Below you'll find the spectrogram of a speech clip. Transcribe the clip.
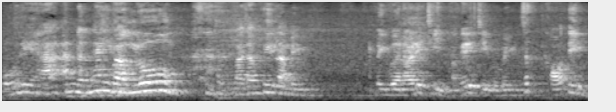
bố đi hả? Ăn ở ngay gần luôn. Mà trong khi là mình Mình vừa nói địa chỉ, Mà cái địa chỉ của mình rất khó tìm.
